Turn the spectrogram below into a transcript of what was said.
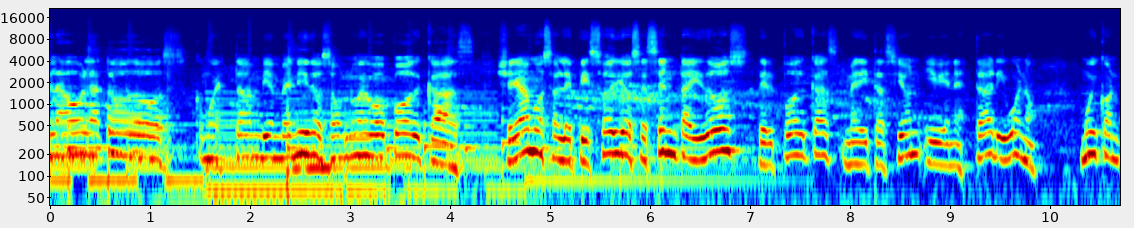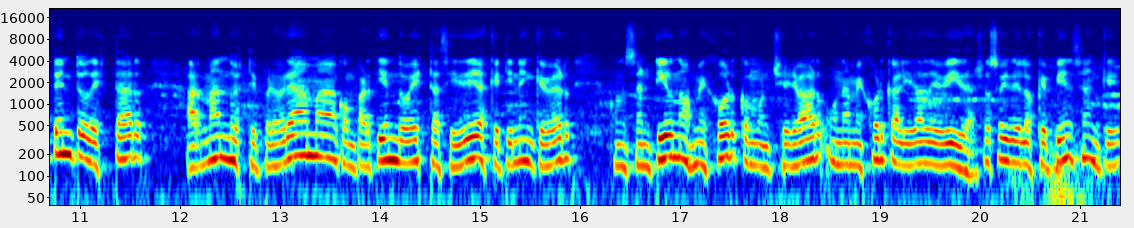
Hola, hola a todos, ¿cómo están? Bienvenidos a un nuevo podcast. Llegamos al episodio 62 del podcast Meditación y Bienestar y bueno, muy contento de estar armando este programa, compartiendo estas ideas que tienen que ver con sentirnos mejor, como llevar una mejor calidad de vida. Yo soy de los que piensan que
